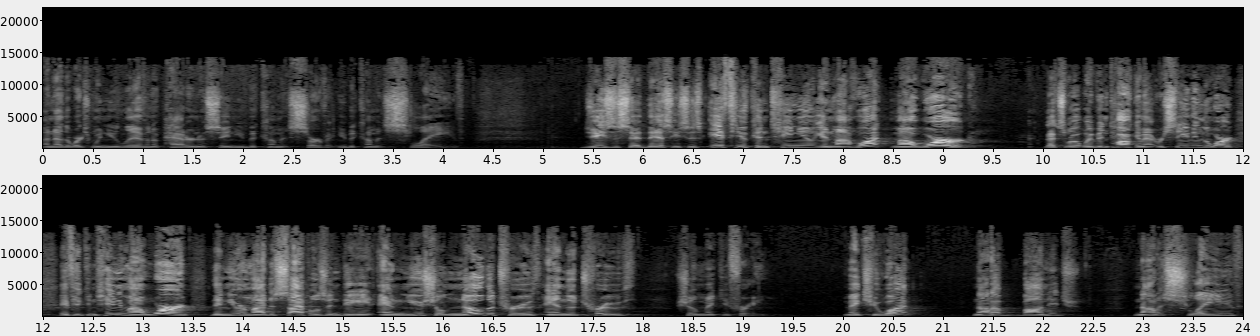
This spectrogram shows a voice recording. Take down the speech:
In other words, when you live in a pattern of sin, you become its servant, you become its slave. Jesus said this He says, If you continue in my what? My word. That's what we've been talking about, receiving the word. If you continue my word, then you are my disciples indeed, and you shall know the truth, and the truth shall make you free. Makes you what? Not a bondage, not a slave,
